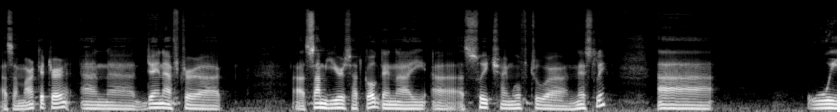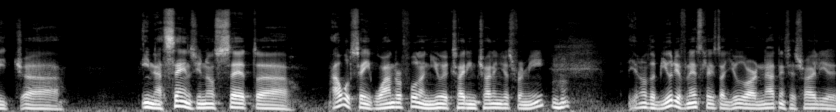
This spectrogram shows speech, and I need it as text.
as a marketer. And uh, then after uh, uh some years at Coke, then I uh, switched. I moved to uh, Nestle, which, in a sense, you know, set I would say wonderful and new exciting challenges for me. Mm-hmm you know the beauty of Nestle is that you are not necessarily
